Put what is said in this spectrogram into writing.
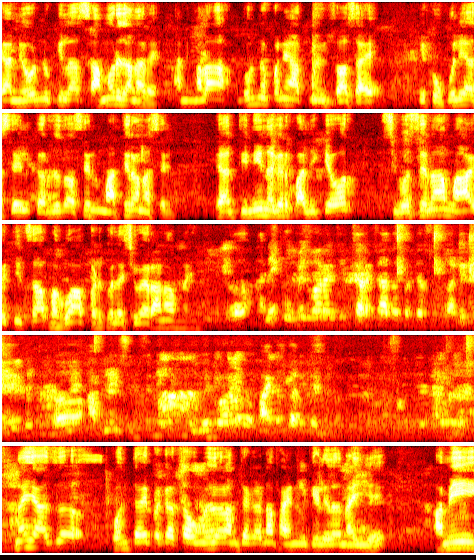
या निवडणुकीला सामोरे जाणार आहे. आणि मला पूर्णपणे आत्मविश्वास आहे की कोपोली असेल कर्जत असेल माथेरान असेल या तिन्ही नगरपालिकेवर शिवसेना महायुतीचा भगवा फडकवल्याशिवाय राहणार नाही. अनेक उमेदवारांची चर्चा आता सध्या सुरू झालेली आहे. अ, आपले शिवसेनेकडून उमेदवार फायनल झालेले आहेत. नाही आज कोणत्याही प्रकारचा उमेदवार आमच्याकडनं फायनल केलेला नाहीये. आम्ही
